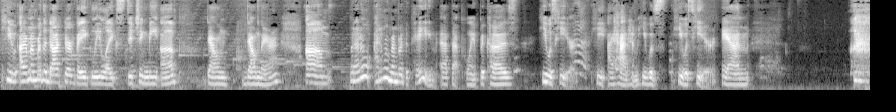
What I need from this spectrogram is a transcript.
he, I remember the doctor vaguely like stitching me up down down there. Um, but I don't I don't remember the pain at that point because he was here. He I had him. He was he was here and it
